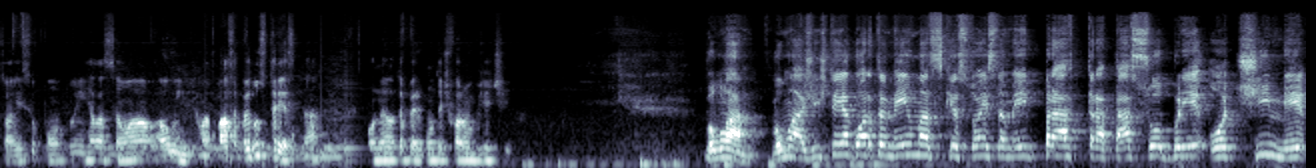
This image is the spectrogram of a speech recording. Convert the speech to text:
Só esse o ponto em relação ao, ao Inter. Mas passa pelos três, tá? Respondendo a tua pergunta de forma objetiva. Vamos lá, vamos lá. A gente tem agora também umas questões também para tratar sobre o time,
